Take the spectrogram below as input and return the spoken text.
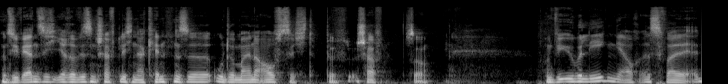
Und sie werden sich ihre wissenschaftlichen Erkenntnisse unter meiner Aufsicht beschaffen. So. Und wie überlegen er auch ist, weil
